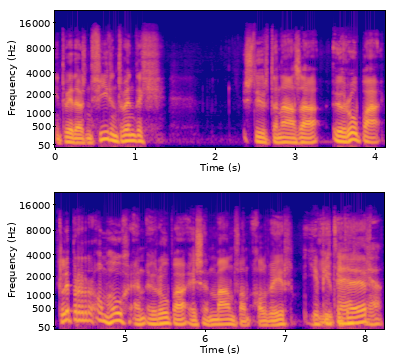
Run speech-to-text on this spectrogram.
In 2024 stuurt de NASA Europa Clipper omhoog. En Europa is een maan van alweer Jupiter. Jupiter.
